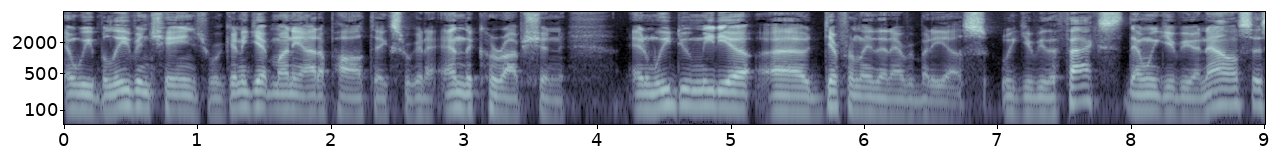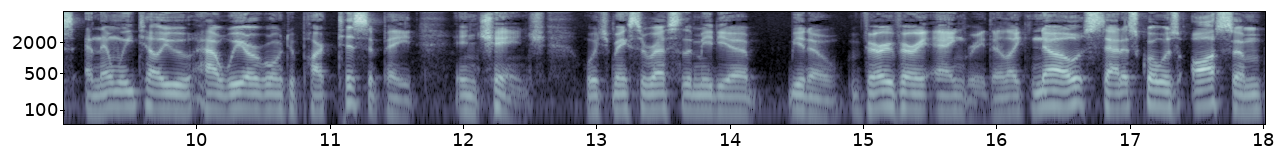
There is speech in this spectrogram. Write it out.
and we believe in change. We're going to get money out of politics. We're going to end the corruption. And we do media uh, differently than everybody else. We give you the facts, then we give you analysis, and then we tell you how we are going to participate in change, which makes the rest of the media, you know, very, very angry. They're like, no, status quo is awesome.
